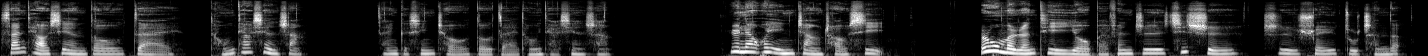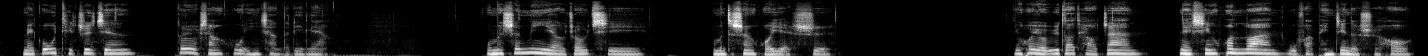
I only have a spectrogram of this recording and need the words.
三条线都在同一条线上，三个星球都在同一条线上。月亮会影响潮汐，而我们人体有百分之七十是水组成的，每个物体之间都有相互影响的力量。我们生命也有周期，我们的生活也是。你会有遇到挑战、内心混乱、无法平静的时候，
